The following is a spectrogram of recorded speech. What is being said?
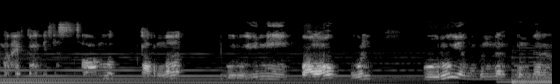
mereka bisa selamat karena guru ini walaupun guru yang benar-benar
